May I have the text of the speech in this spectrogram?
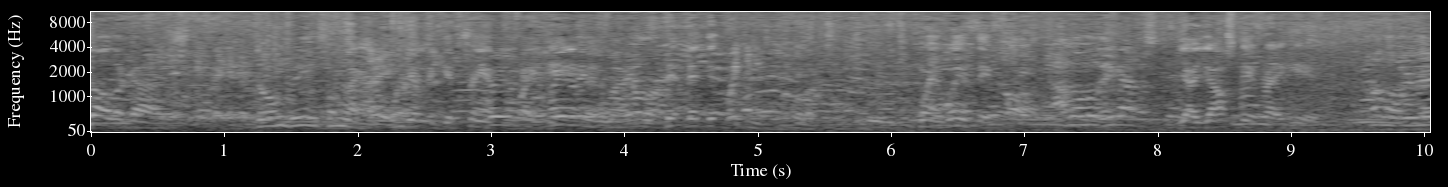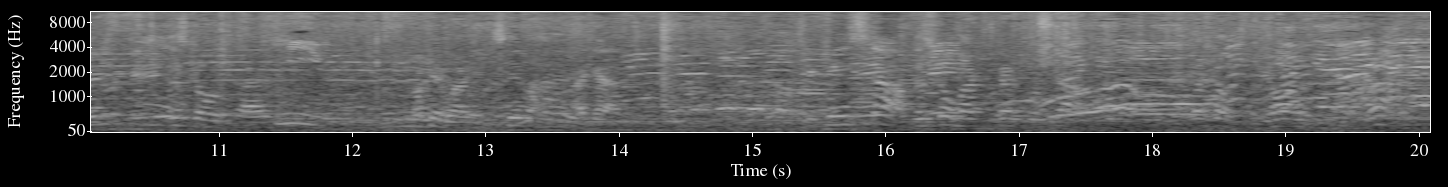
Where's all the guys? Don't be from like We have to get transferred Wait, right wait a minute, Mike. Hold on. Th- th- th- Wait a minute, hold on. Wait, where's they fall? I don't know, they got us. Yeah, y'all stay right here. Hold on, we ready? Let's go, guys. Me. Okay, Mike, stay behind. I got it. You can't stop. Let's go, Mike. Let's stop. Let's go. All right.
